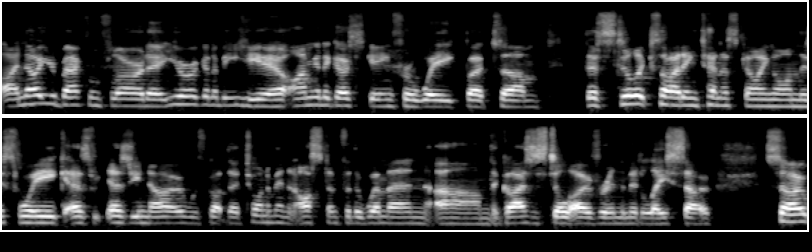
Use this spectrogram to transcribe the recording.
i know you're back from florida you're going to be here i'm going to go skiing for a week but um there's still exciting tennis going on this week as as you know we've got the tournament in austin for the women um the guys are still over in the middle east so so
